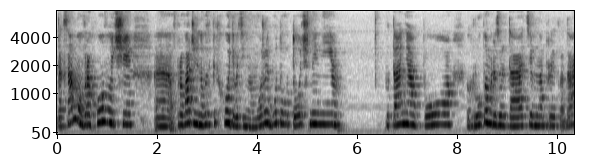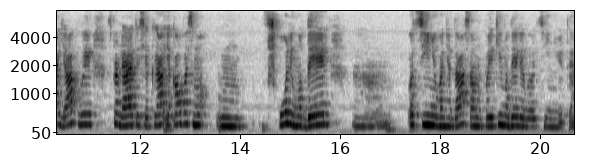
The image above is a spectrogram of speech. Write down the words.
Так само враховуючи е, впровадження нових підходів оцінювання, можуть бути уточнені питання по групам результатів, наприклад, як ви справляєтесь, яка, у вас в школі модель е, оцінювання, да, саме по якій моделі ви оцінюєте,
